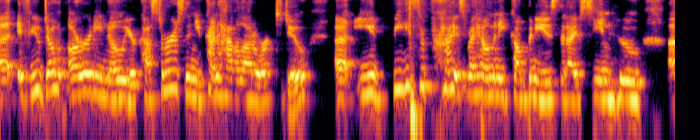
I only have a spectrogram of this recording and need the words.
Uh, if you don't already know your customers, then you kind of have a lot of work to do. Uh, you'd be surprised by how many companies that I've seen who uh,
